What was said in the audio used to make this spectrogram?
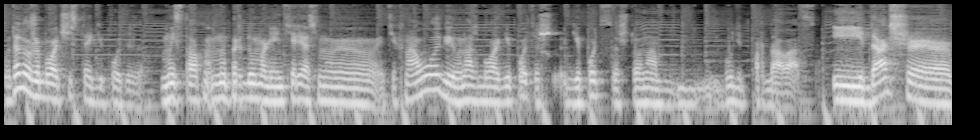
Вот это уже была чистая гипотеза. Мы, столк... мы придумали интересную технологию, у нас была гипотеза, гипотеза, что она будет продаваться. И дальше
